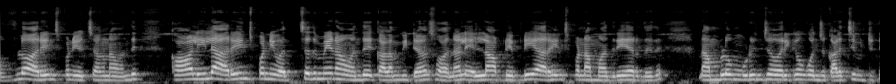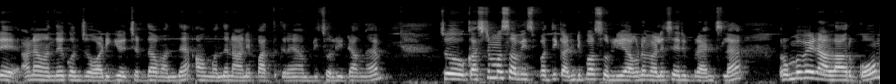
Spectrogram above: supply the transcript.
அவ்வளோ அரேஞ்ச் பண்ணி வச்சாங்க. நான் வந்து காலையில் அரேஞ்ச் பண்ணி வச்சதுமே நான் வந்து கிளம்பிட்டேன். ஸோ அதனால் எல்லாம் அப்படி அப்படியே அரேஞ்ச் பண்ண மாதிரியே இருந்தது. நம்மளும் முடிஞ்ச வரைக்கும் கொஞ்சம் கழிச்சு விட்டுட்டு ஆனால் வந்து கொஞ்சம் அடுக்கி வச்சுட்டு தான் வந்தேன். அவங்க வந்து நானே பார்த்துக்கிறேன் அப்படி சொல்லிட்டாங்க. ஸோ கஸ்டமர் சர்வீஸ் பற்றி கண்டிப்பாக சொல்லி ஆகணும். வெளச்சேரி பிரான்ச்சில் ரொம்பவே நல்லாயிருக்கும்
